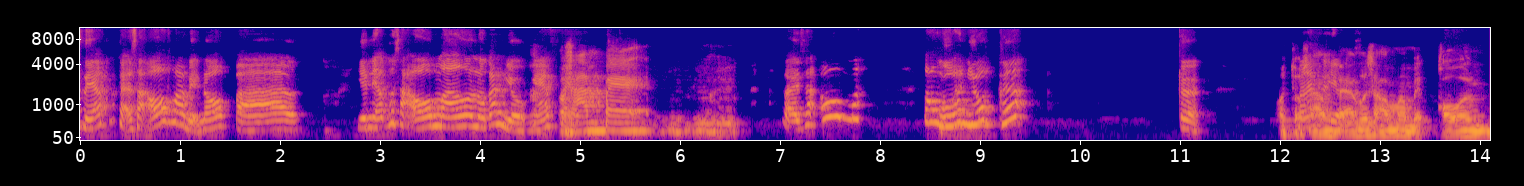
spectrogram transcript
sih, aku gak saoma mbek Nopal. Ya ini aku saoma ngono kan yo ngefek. Sampai bahasa oma tonggolan yoga eh, ojo sampai aku sama mbak kawan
